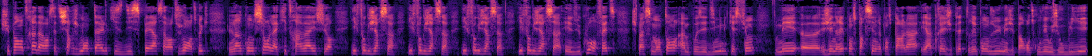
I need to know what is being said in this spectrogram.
Je suis pas en train d'avoir cette charge mentale qui se disperse, avoir toujours un truc, l'inconscient là qui travaille sur il faut que je ça, il faut que je ça, il faut que je ça, il faut que je ça. Et du coup en fait, je passe mon temps à me poser 10 000 questions, mais euh, j'ai une réponse par-ci, une réponse par-là, et après j'ai peut-être répondu mais j'ai pas retrouvé ou j'ai oublié,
